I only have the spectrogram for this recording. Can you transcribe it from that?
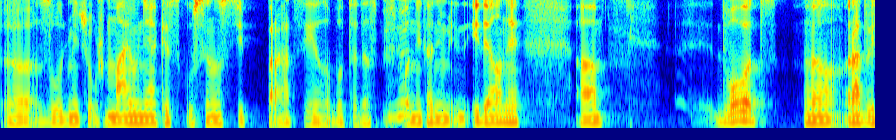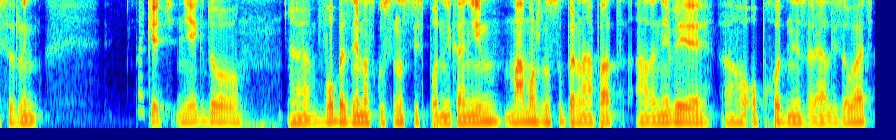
uh, s ľuďmi, čo už majú nejaké skúsenosti práci, alebo teda s mm-hmm. podnikaním ideálne. Dôvod, uh, rád vysvetlím, keď niekto vôbec nemá skúsenosti s podnikaním, má možno super nápad, ale nevie ho obchodne zrealizovať,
